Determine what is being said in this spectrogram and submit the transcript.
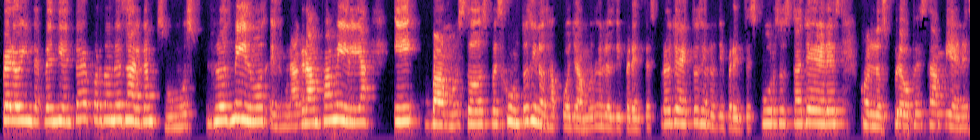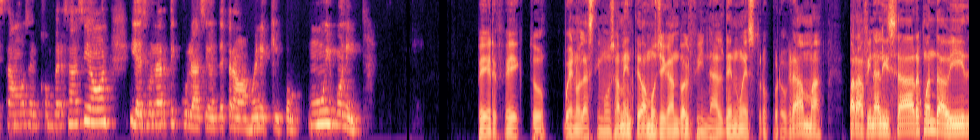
pero independiente de por dónde salgan, somos los mismos, es una gran familia y vamos todos pues juntos y nos apoyamos en los diferentes proyectos, en los diferentes cursos, talleres, con los profes también estamos en conversación y es una articulación de trabajo en equipo muy bonita. Perfecto. Bueno, lastimosamente vamos llegando al final de nuestro programa. Para finalizar, Juan David,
